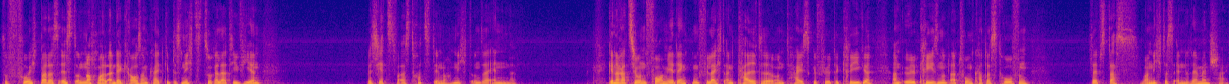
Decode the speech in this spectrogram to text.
So furchtbar das ist, und nochmal, an der Grausamkeit gibt es nichts zu relativieren, bis jetzt war es trotzdem noch nicht unser Ende. Generationen vor mir denken vielleicht an kalte und heiß geführte Kriege, an Ölkrisen und Atomkatastrophen. Selbst das war nicht das Ende der Menschheit.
